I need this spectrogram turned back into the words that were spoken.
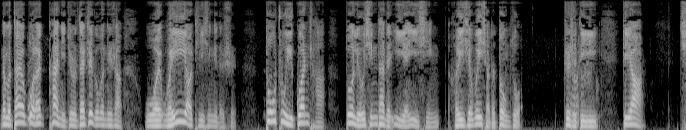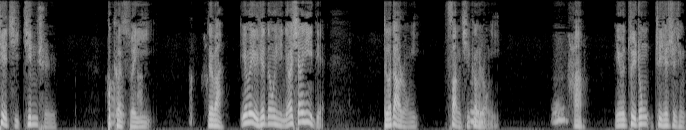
那么他要过来看你，就是在这个问题上，我唯一要提醒你的是，多注意观察，多留心他的一言一行和一些微小的动作，这是第一。第二。切忌矜持，不可随意，对吧？因为有些东西你要相信一点，得到容易，放弃更容易。嗯啊，因为最终这些事情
